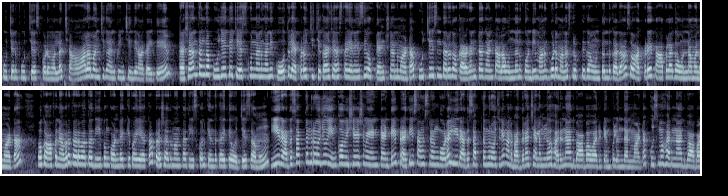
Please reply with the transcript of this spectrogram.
కూర్చొని పూజ చేసుకోవడం వల్ల చాలా మంచిగా అనిపించింది నాకైతే. ప్రశాంతంగా పూజ అయితే చేసుకున్నాను కానీ కోతులు ఎక్కడొచ్చి చికా చేస్తాయనేసి ఒక టెన్షన్ అనమాట పూజ చేసిన తర్వాత ఒక అరగంట గంట అలా ఉందనుకోండి మనకు కూడా మనస్తృప్తిగా ఉంటుంది కదా. సో అక్కడే కాపలాగా ఉన్నామన్నమాట. ఒక హాఫ్ అన్ అవర్ తర్వాత దీపం కొండెక్కిపోయాక ప్రసాదం అంతా తీసుకొని కిందకైతే వచ్చేసాము. ఈ రథసప్తం రోజు ఇంకో విశేషం ఏంటంటే ప్రతి సంవత్సరం కూడా ఈ రథసప్తం రోజునే మన భద్రాచలంలో హరినాథ్ బాబా వారి టెంపుల్ ఉందన్నమాట. కుసుమ హరినాథ్ బాబా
